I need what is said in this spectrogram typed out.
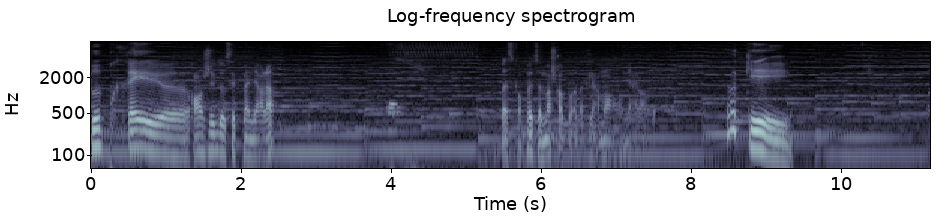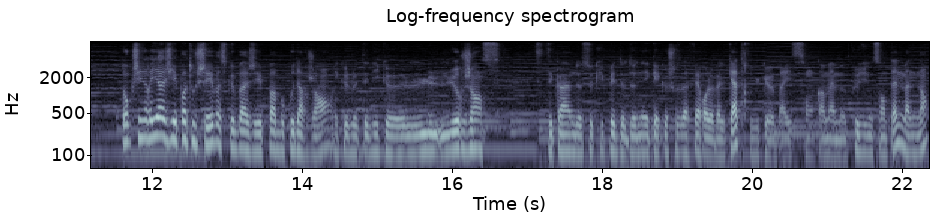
peu près euh, rangé de cette manière-là. Parce qu'en fait ça marchera pas là, clairement, y arrivera Ok. Donc Shinria j'y ai pas touché parce que bah j'ai pas beaucoup d'argent et que je t'ai dit que l'urgence c'était quand même de s'occuper de donner quelque chose à faire au level 4 vu que bah ils sont quand même plus d'une centaine maintenant.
